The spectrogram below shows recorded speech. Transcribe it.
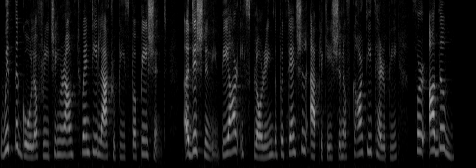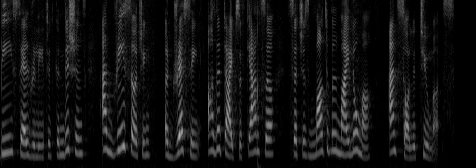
with the goal of reaching around 20 lakh rupees per patient. Additionally, they are exploring the potential application of CAR T therapy for other B cell related conditions and researching addressing other types of cancer such as multiple myeloma and solid tumors.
